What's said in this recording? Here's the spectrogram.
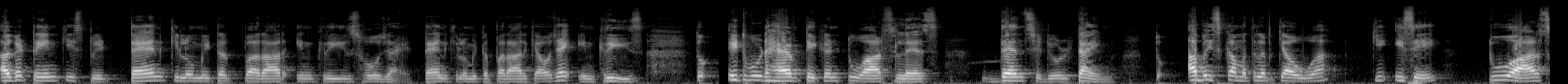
अगर ट्रेन की speed 10 kilometre per hour increase हो जाए 10 किलोमीटर पर आर क्या हो जाए इंक्रीज तो it would have taken two hours less than schedule time तो अब इसका मतलब क्या हुआ? कि इसे टू आवर्स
